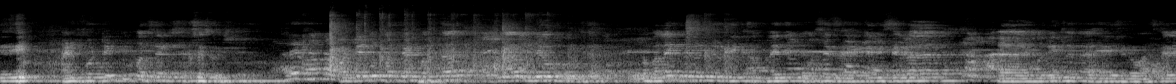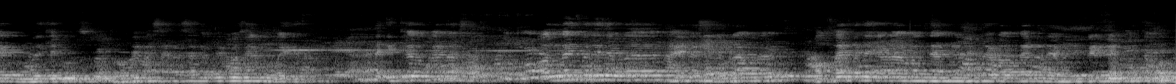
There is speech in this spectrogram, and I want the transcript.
आणि फोर्टी टू पर्सेंट सक्सेस होईल फोर्टी टू पर्सेंट फक्त आपला व्हिडिओ बघून तर मला एक विनंती होती की आपले जे कोर्सेस आहेत ते मी सगळं बघितलं आहे सगळं वाचलेलं आहे मुंबईतले कोर्स पण प्रॉब्लेम असा आहे असा तर ते कोर्स आहे मुंबईत तर इथल्या लोकांना असं ऑनलाईनमध्ये जेवढं आहे ना तेवढं आपण ऑफलाईनमध्ये जेवढं आपण ज्ञान मिळू शकतो तेवढं ऑफलाईनमध्ये आहे म्हणजे पेमेंट फक्त फक्त.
